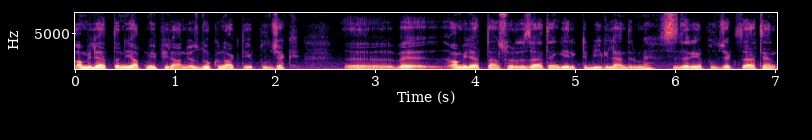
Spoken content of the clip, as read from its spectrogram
ameliyatlarını yapmayı planlıyoruz. Doku nakli yapılacak. E, Ve ameliyattan sonra da zaten gerekli bilgilendirme sizlere yapılacak. Zaten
